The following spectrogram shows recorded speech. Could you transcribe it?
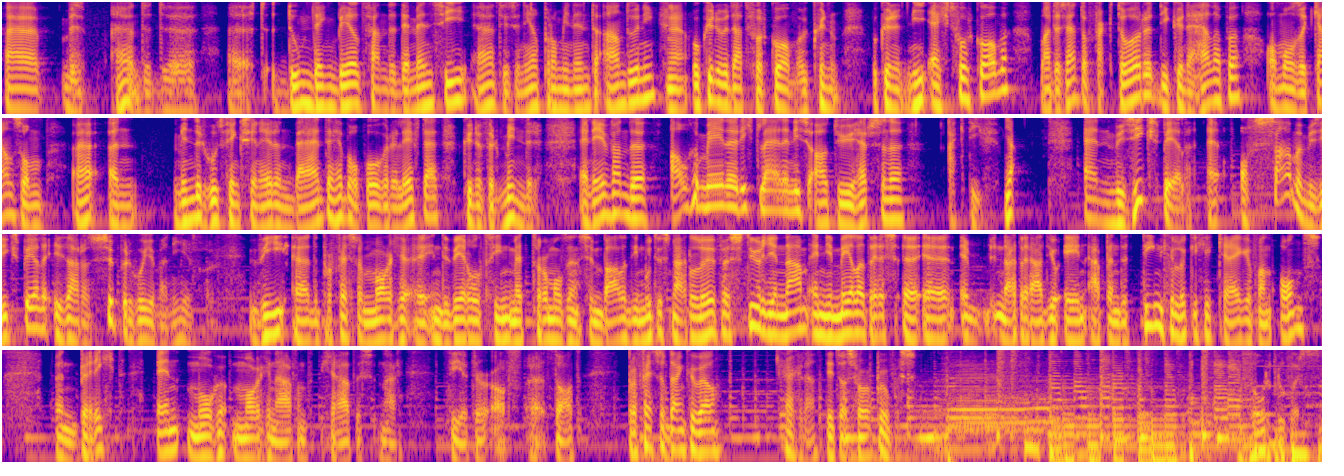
Uh, de, de, eh, het doemdenkbeeld van de dementie. Het is een heel prominente aandoening. Hoe kunnen we dat voorkomen? We kunnen, we kunnen het niet echt voorkomen, maar er zijn toch factoren die kunnen helpen om onze kans om een minder goed functionerend brein te hebben op hogere leeftijd kunnen verminderen. En een van de algemene richtlijnen is: houd uw hersenen actief. Ja. En muziek spelen, of samen muziek spelen, is daar een supergoeie manier voor. Wie uh, de professor morgen uh, in de wereld zien met trommels en cymbalen, die moet dus naar Leuven. Stuur je naam en je mailadres uh, naar de Radio 1-app. En de tien gelukkigen krijgen van ons een bericht en mogen morgenavond gratis naar Theater of Thought. Professor, dank u wel. Graag gedaan. Dit was Voorproevers. Voorproevers.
